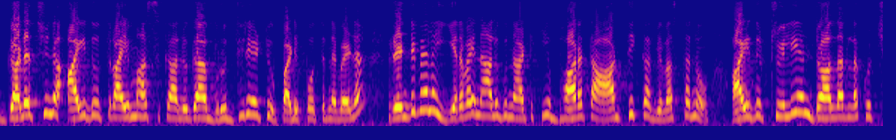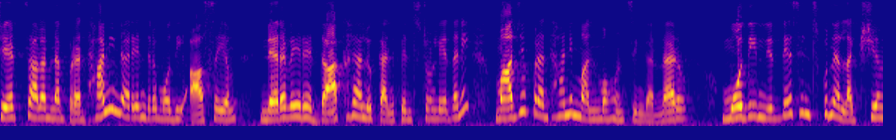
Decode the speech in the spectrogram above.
గడచిన ఐదు త్రైమాసికాలుగా వృద్ధి రేటు పడిపోతున్న వేళ రెండు వేల ఇరవై నాలుగు నాటికి భారత ఆర్థిక వ్యవస్థను ఐదు ట్రిలియన్ డాలర్లకు చేర్చాలన్న ప్రధాని నరేంద్ర మోదీ ఆశయం నెరవేరే దాఖలాలు కనిపించడం లేదని మాజీ ప్రధాని మన్మోహన్ సింగ్ అన్నారు. మోదీ నిర్దేశించుకున్న లక్ష్యం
